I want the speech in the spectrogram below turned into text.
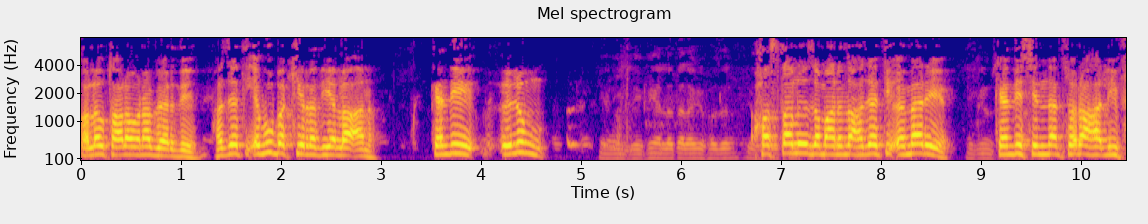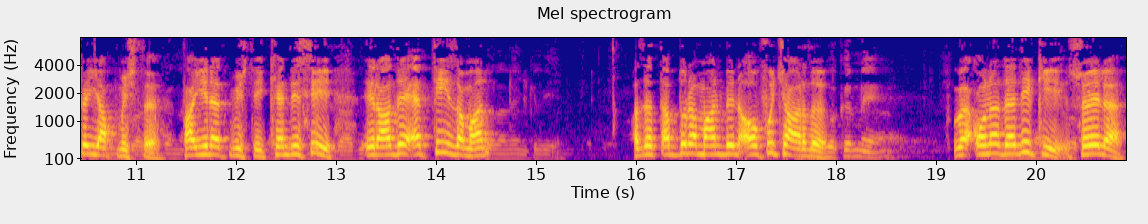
Allahu Teala ona verdi. Hazreti Ebu Bakir radıyallahu anh kendi ölüm hastalığı zamanında Hazreti Ömer'i kendisinden sonra halife yapmıştı, tayin etmişti. Kendisi irade ettiği zaman Hazreti Abdurrahman bin Avf'u çağırdı ve ona dedi ki söyle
